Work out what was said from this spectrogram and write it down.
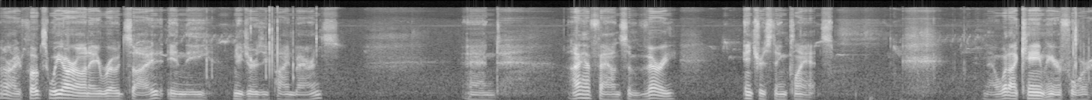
Alright folks, we are on a roadside in the New Jersey Pine Barrens and I have found some very interesting plants. Now what I came here for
